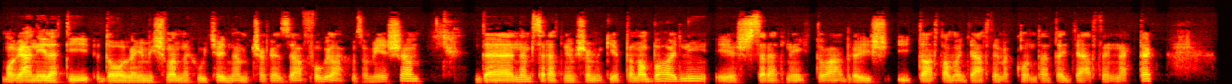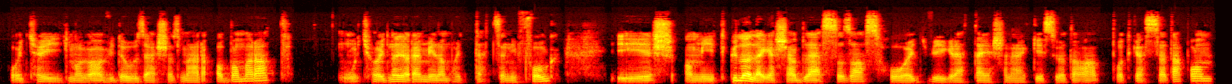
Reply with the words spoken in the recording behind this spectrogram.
magánéleti dolgaim is vannak, úgyhogy nem csak ezzel foglalkozom én sem, de nem szeretném semmiképpen abba hagyni, és szeretnék továbbra is így tartalmat gyártani, meg kontentet gyártani nektek, hogyha így maga a videózás az már abba maradt, úgyhogy nagyon remélem, hogy tetszeni fog, és amit különlegesebb lesz az az, hogy végre teljesen elkészült a podcast setupom,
